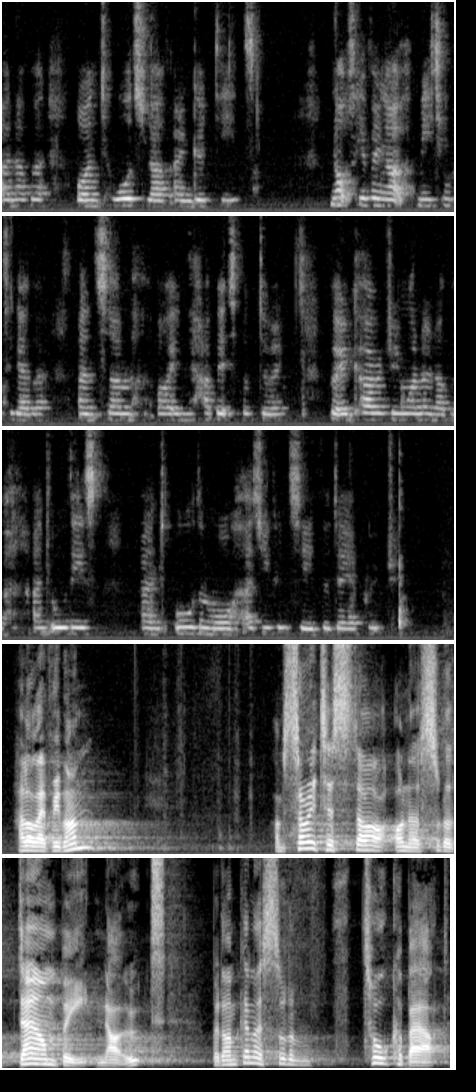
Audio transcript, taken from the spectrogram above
another on towards love and good deeds, not giving up meeting together, and some are in the habit of doing, but encouraging one another, and all these and all the more as you can see the day approaching. Hello, everyone. I'm sorry to start on a sort of downbeat note, but I'm going to sort of talk about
